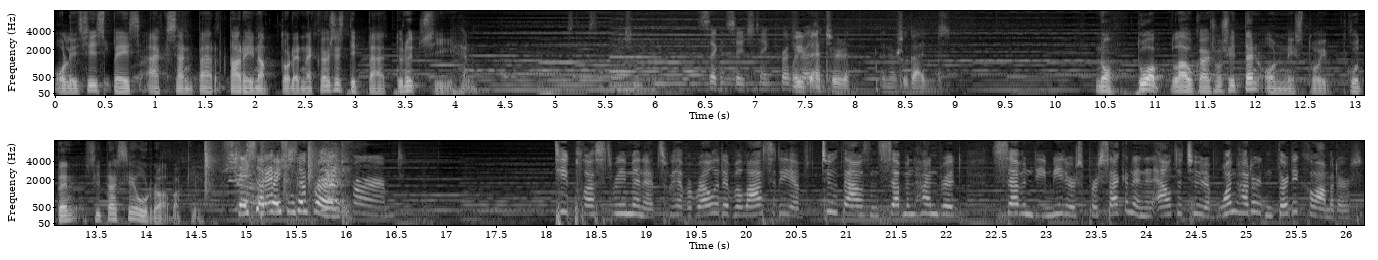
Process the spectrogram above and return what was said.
olisi SpaceXn tarina todennäköisesti päättynyt siihen. No, tuo laukaisu sitten onnistui, kuten sitä seuraavakin. Separation confirmed. T plus three minutes. We have a relative velocity of 2,770 meters per second and an altitude of 130 kilometers.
